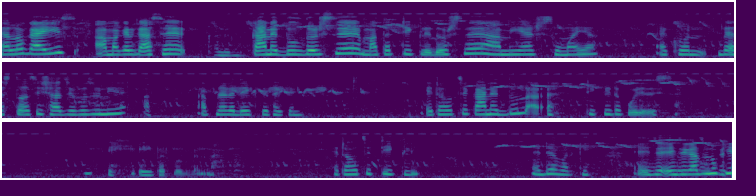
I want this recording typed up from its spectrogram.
হ্যালো গাইস আমাদের গাছে কানের দুল ধরছে মাথার টিকলি ধরছে। আমি আর সুমাইয়া এখন ব্যস্ত আছি সাজুগুজু নিয়ে। আপনারা দেখতে থাকেন। এটা হচ্ছে কানের দুল, আর টিকলিটা পড়ে দিচ্ছে এইবার করবেন না। এটা হচ্ছে টিকলি। এটা আবার কি? এই যে এই যে গাছগুলো কি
